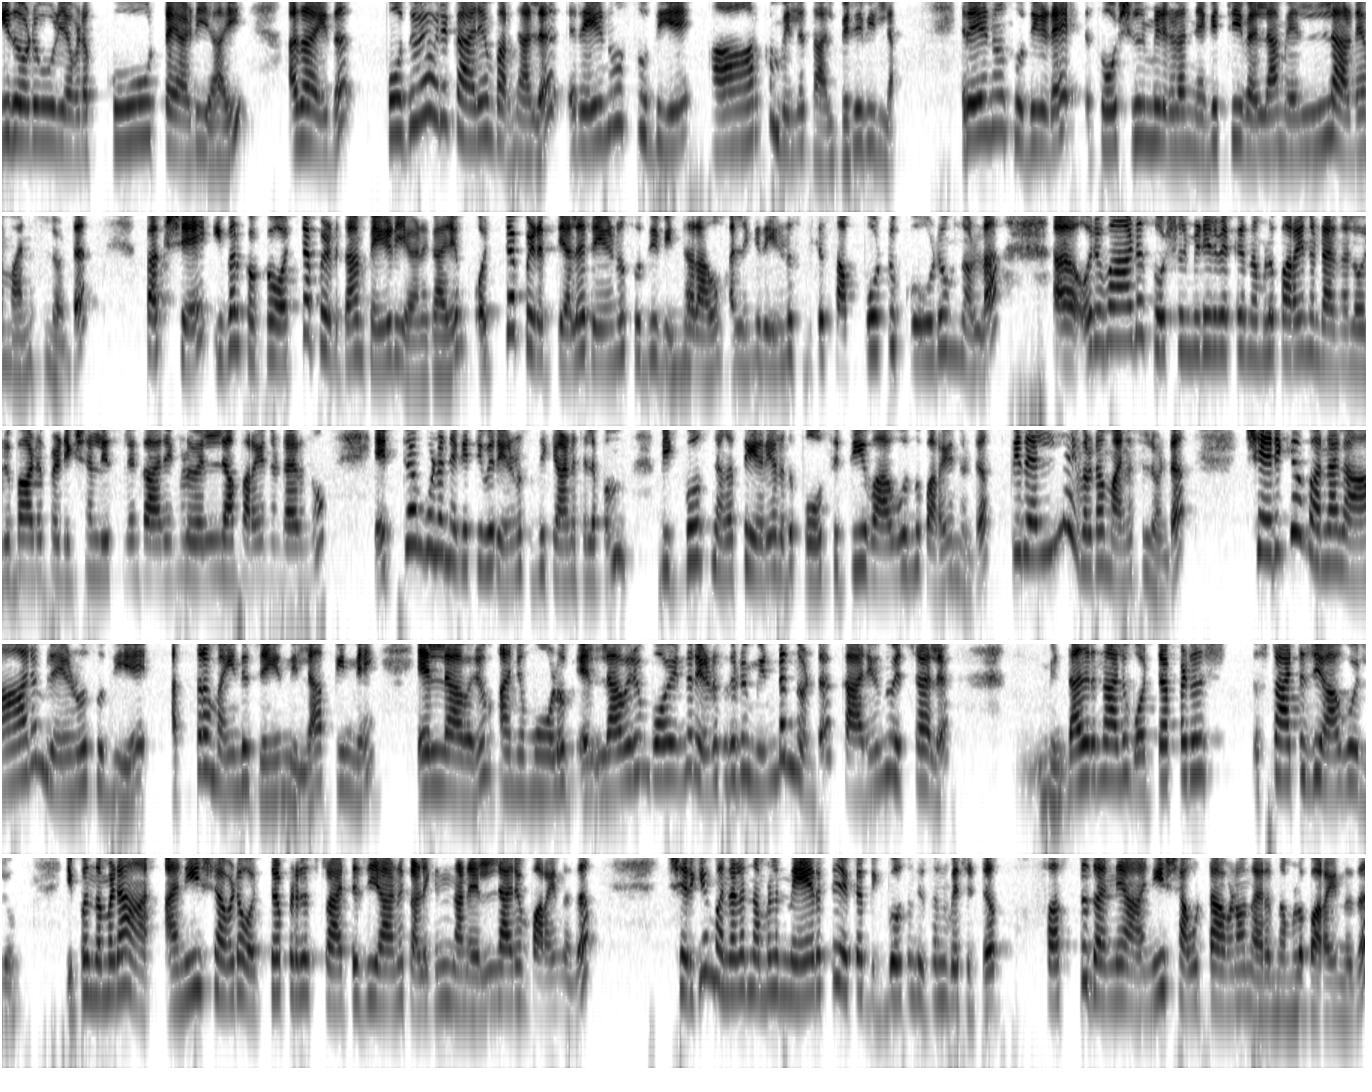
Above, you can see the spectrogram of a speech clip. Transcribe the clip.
ഇതോടുകൂടി അവിടെ കൂട്ടയടിയായി. അതായത് പൊതുവെ ഒരു കാര്യം പറഞ്ഞാൽ രേണു സുധിയെ ആർക്കും വലിയ താല്പര്യമില്ല. രേണു സുധിയുടെ സോഷ്യൽ മീഡിയയിലുള്ള നെഗറ്റീവ് എല്ലാം എല്ലാവരുടെയും മനസ്സിലുണ്ട്. പക്ഷേ ഇവർക്കൊക്കെ ഒറ്റപ്പെടുത്താൻ പേടിയാണ്. കാര്യം ഒറ്റപ്പെടുത്തിയാൽ രേണു സുധി വിന്നറാവും അല്ലെങ്കിൽ രേണു സുധിക്ക് സപ്പോർട്ട് കൂടും എന്നുള്ള ഒരുപാട് സോഷ്യൽ മീഡിയയിലൊക്കെ നമ്മൾ പറയുന്നുണ്ടായിരുന്നല്ലോ. ഒരുപാട് പ്രഡിക്ഷൻ ലിസ്റ്റിലും കാര്യങ്ങളും എല്ലാം പറയുന്നുണ്ടായിരുന്നു. ഏറ്റവും കൂടുതൽ നെഗറ്റീവ് രേണു സുധിക്കാണ് ചിലപ്പം ബിഗ് ബോസിനകത്ത് കയറിയാൽ അത് പോസിറ്റീവ് ആകും എന്ന് പറയുന്നുണ്ട്. ഇതെല്ലാം ഇവരുടെ മനസ്സിലുണ്ട്. ശരിക്കും പറഞ്ഞാൽ ആരും രേണുസുധിയെ അത്ര മൈൻഡ് ചെയ്യുന്നില്ല. പിന്നെ എല്ലാവരും അനുമോളും എല്ലാവരും പോയെന്ന് രേണുസുധിയോട് മിണ്ടുന്നുണ്ട്. കാര്യം എന്ന് വെച്ചാൽ മിണ്ടാതിരുന്നാലും ഒറ്റപ്പെടൽ സ്ട്രാറ്റജി ആകുമല്ലോ. ഇപ്പം നമ്മുടെ അനീഷ് അവിടെ ഒറ്റപ്പെടൽ സ്ട്രാറ്റജിയാണ് കളിക്കുന്നതെന്നാണ് എല്ലാവരും പറയുന്നത്. ശരിക്കും പറഞ്ഞാൽ നമ്മൾ നേരത്തെയൊക്കെ ബിഗ് ബോസ് ഡിസൺ വെച്ചിട്ട് ഫസ്റ്റ് തന്നെ അനീഷ് ഔട്ട് ആവണമെന്നായിരുന്നു നമ്മൾ പറയുന്നത്.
